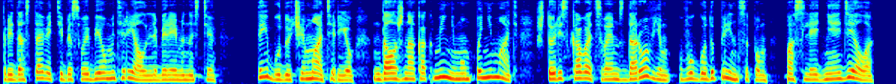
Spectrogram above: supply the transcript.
предоставить тебе свой биоматериал для беременности. Ты, будучи матерью, должна как минимум понимать, что рисковать своим здоровьем в угоду принципам – последнее дело.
